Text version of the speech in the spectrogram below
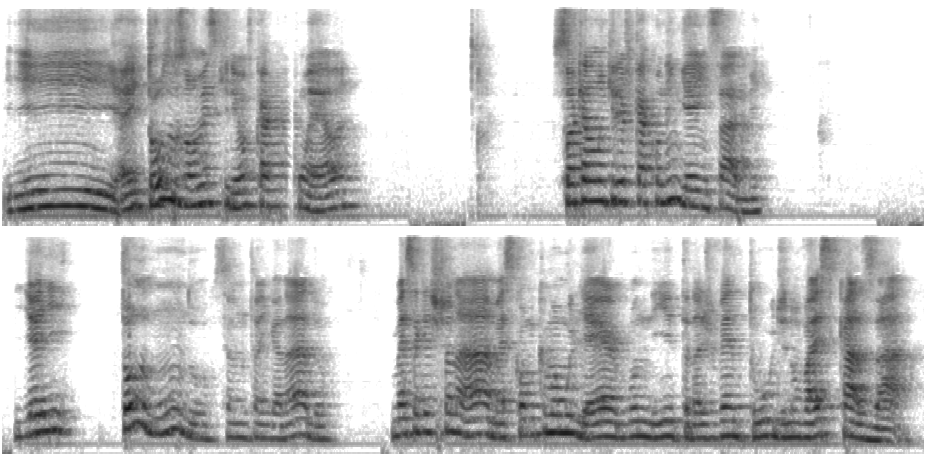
e aí todos os homens queriam ficar com ela, só que ela não queria ficar com ninguém, sabe? E aí todo mundo, se eu não estou enganado, começa a questionar, ah, mas como que uma mulher bonita na juventude não vai se casar?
